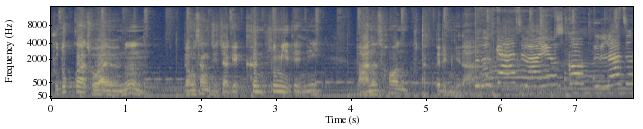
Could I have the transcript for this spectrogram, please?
구독과 좋아요는 영상 제작에 큰 힘이 되니 많은 성원 부탁드립니다. 구독과 좋아요 꼭 눌러주세요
